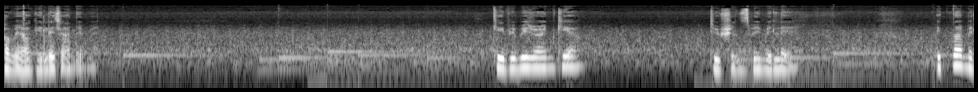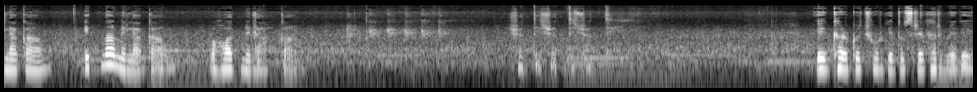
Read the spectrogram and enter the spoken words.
हमें आगे ले जाने में। के वी भी ज्वाइन किया। ट्यूशन्स भी मिले। इतना मिला काम, इतना मिला काम, बहुत मिला काम। सत्य सत्य सत्य एक घर को छोड़ के दूसरे घर में गई,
